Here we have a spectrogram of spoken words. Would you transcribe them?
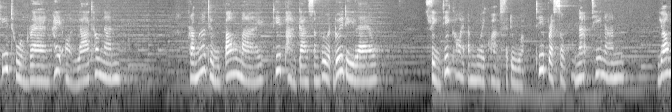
ที่ถ่วงแรงให้อ่อนล้าเท่านั้น เพราะเมื่อถึงเป้าหมายที่ผ่านการสำรวจด้วยดีแล้ว สิ่งที่คอยอำนวยความสะดวกที่ประสบณที่นั้น ย่อม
